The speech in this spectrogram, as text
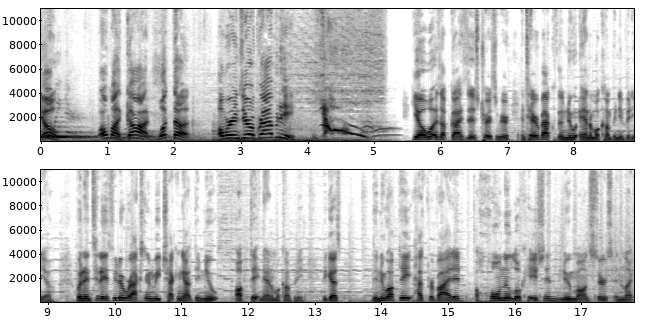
Yo. Oh my god, what the? Oh, we're in zero gravity! Yo! Yo, what is up guys? This is Treso here, and today we're back with a new Animal Company video. But in today's video, we're actually going to be checking out the new update in Animal Company. Because the new update has provided a whole new location, new monsters, and like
